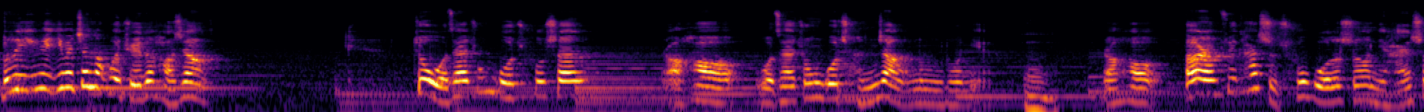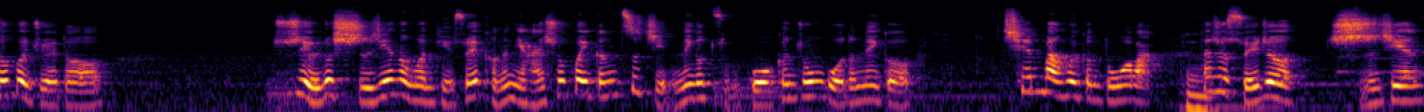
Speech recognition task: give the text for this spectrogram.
不是因为因为真的会觉得好像，就我在中国出生，然后我在中国成长了那么多年，嗯。然后当然最开始出国的时候，你还是会觉得，就是有一个时间的问题，所以可能你还是会跟自己的那个祖国、跟中国的那个牵绊会更多吧。但是随着时间，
